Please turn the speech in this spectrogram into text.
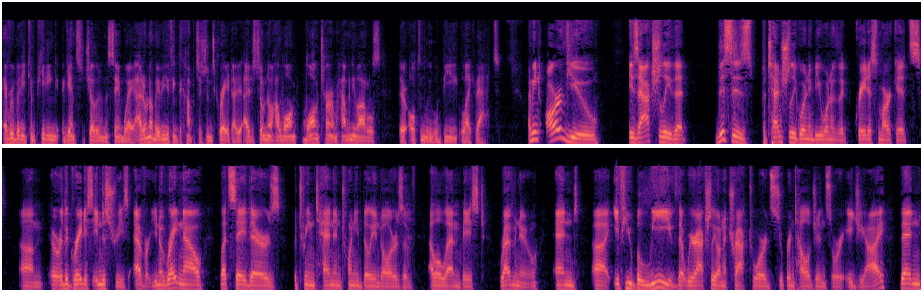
everybody competing against each other in the same way. I don't know. Maybe you think the competition is great. I, I just don't know how long long term how many models there ultimately will be like that. I mean, our view is actually that this is potentially going to be one of the greatest markets um, or the greatest industries ever. You know, right now, let's say there's between 10 and 20 billion dollars of LLM based revenue, and uh, if you believe that we're actually on a track towards superintelligence or AGI, then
